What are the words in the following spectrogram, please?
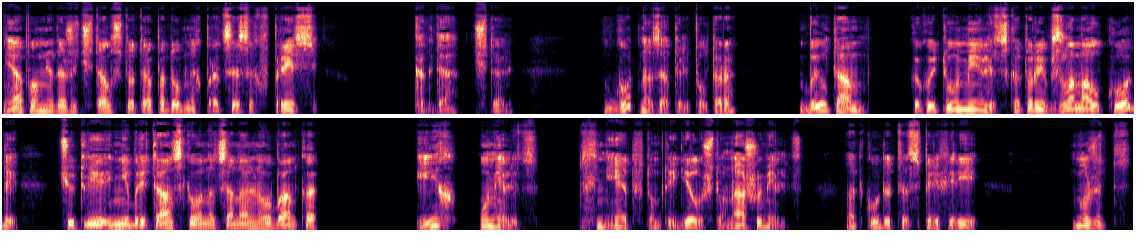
Я помню, даже читал что-то о подобных процессах в прессе. Когда читали? Год назад или полтора. Был там какой-то умелец, который взломал коды чуть ли не британского национального банка. Их умелец? Нет, в том-то и дело, что наш умелец. Откуда-то с периферии. Может,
